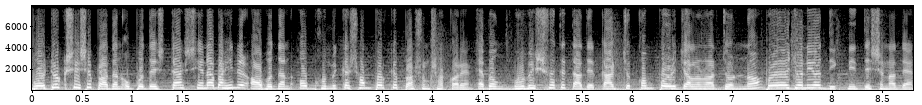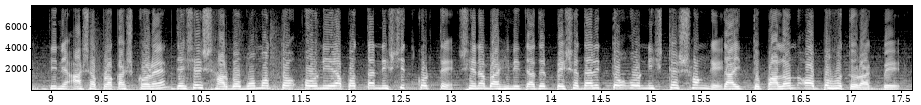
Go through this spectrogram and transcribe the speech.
বৈঠক শেষে প্রধান উপদেষ্টা সেনাবাহিনীর অবদান ও ভূমিকা সম্পর্কে প্রশংসা করেন এবং ভবিষ্যতে তাদের কার্যক্রম পরিচালনার জন্য প্রয়োজনীয় দিক নির্দেশনা দেন। তিনি আশা প্রকাশ করেন, দেশের সার্বভৌমত্ব ও নিরাপত্তা নিশ্চিত করতে সেনাবাহিনী তাদের পেশাদারিত্ব ও নিষ্ঠার সঙ্গে দায়িত্ব পালন অব্যাহত রাখবে।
